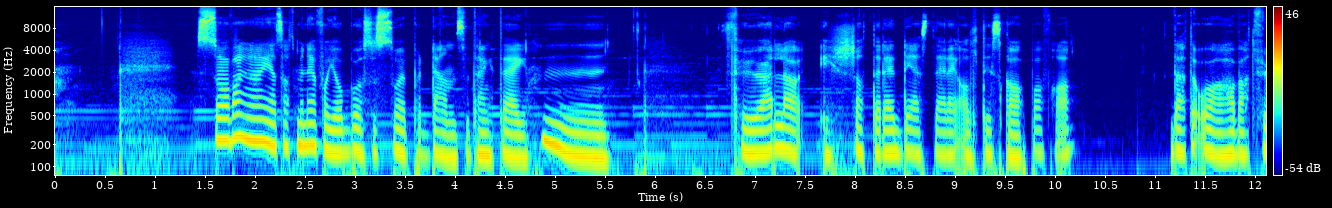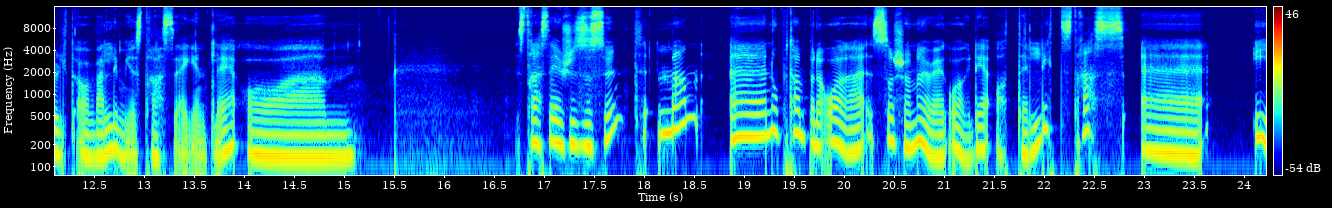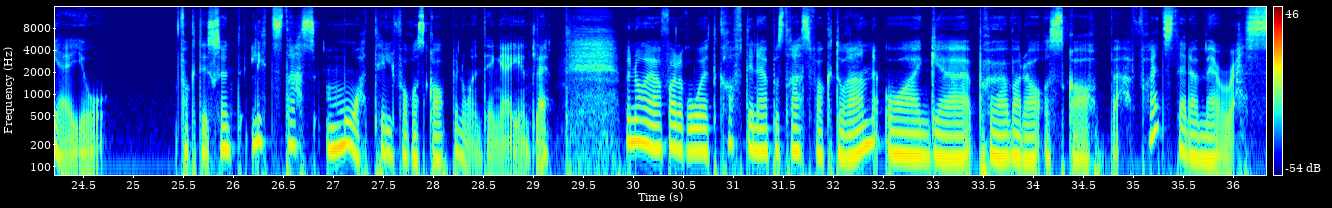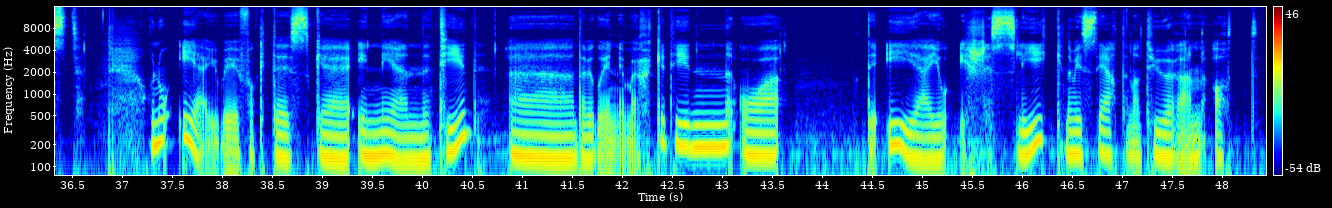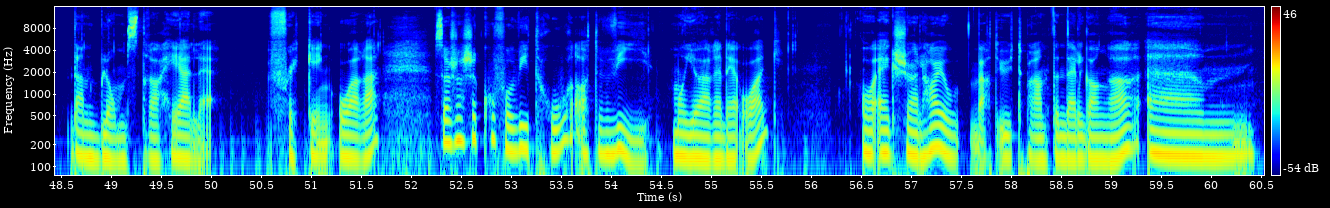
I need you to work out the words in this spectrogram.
Så hver gang jeg satte meg ned for å jobbe og så så jeg på den, så tenkte jeg hm Føler ikke at det er det stedet jeg alltid skaper fra. Dette året har vært fullt av veldig mye stress, egentlig, og um, Stress er jo ikke så sunt, men eh, nå på tampen av året så skjønner jo jeg òg det at litt stress eh, er jo faktisk sunt. Litt stress må til for å skape noen ting, egentlig. Men nå har jeg iallfall roet kraftig ned på stressfaktoren, og eh, prøver da å skape fra et sted med rest. Og nå er jo vi faktisk eh, inne i en tid eh, der vi går inn i mørketiden, og det er jo ikke slik når vi ser til naturen at den blomstrer hele fricking året. Så jeg skjønner ikke hvorfor vi tror at vi må gjøre det òg. Og jeg sjøl har jo vært utbrent en del ganger. Um,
